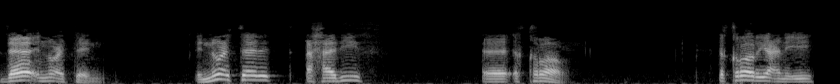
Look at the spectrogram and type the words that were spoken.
ده النوع الثاني. النوع الثالث أحاديث إقرار. إقرار يعني إيه؟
